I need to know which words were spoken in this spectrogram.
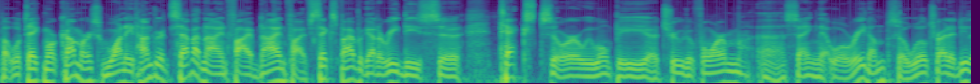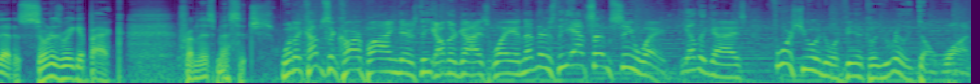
But we'll take more comers. 1 800 795 9565. we got to read these uh, texts or we won't be uh, true to form uh, saying that we'll read them. So we'll try to do that as soon as we get back from this message. When it comes to car buying, there's the other guy's way, and then there's the SMC way. The other guys force you into a vehicle you really don't want.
